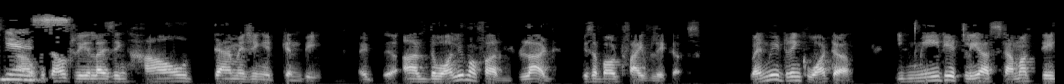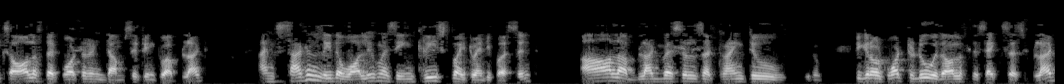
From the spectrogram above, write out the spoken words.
Yes. uh, without realizing how damaging it can be. Right? Uh, the volume of our blood is about five liters. When we drink water, immediately our stomach takes all of that water and dumps it into our blood, and suddenly the volume has increased by 20%. All our blood vessels are trying to you know, figure out what to do with all of this excess blood.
